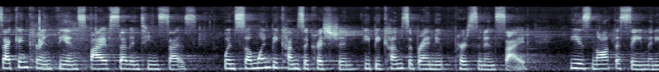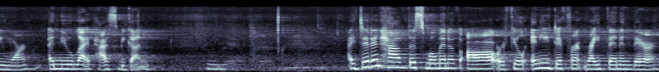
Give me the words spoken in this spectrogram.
Second Corinthians 5:17 says, "When someone becomes a Christian, he becomes a brand new person inside. He is not the same anymore. A new life has begun." I didn't have this moment of awe or feel any different right then and there.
